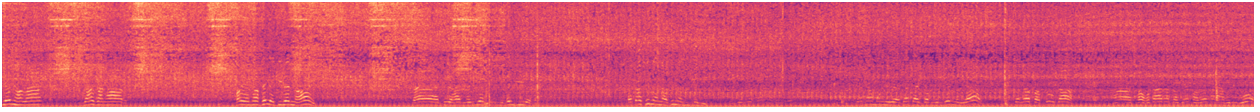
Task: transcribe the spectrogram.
dân họ là giá vàng họ thôi nó phải là đi lên nói ta từ hàn với dân thì hơi gì rồi ta ta xuống nào nào xuống nào gì gì cho nó mọi người ta đại cầm người dân mình á cho nó phát số ra à sau đó ta ta dân mà nó mà nào cũng được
